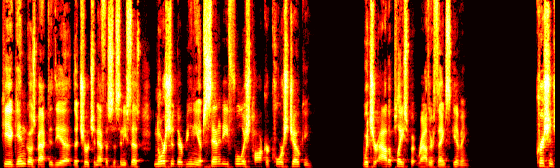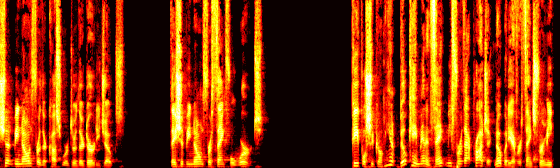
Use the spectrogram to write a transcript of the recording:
He again goes back to the, uh, the church in Ephesus and he says, Nor should there be any obscenity, foolish talk, or coarse joking which are out of place, but rather thanksgiving. Christians shouldn't be known for their cuss words or their dirty jokes. They should be known for thankful words. People should go, you know, Bill came in and thanked me for that project. Nobody ever thanks for me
